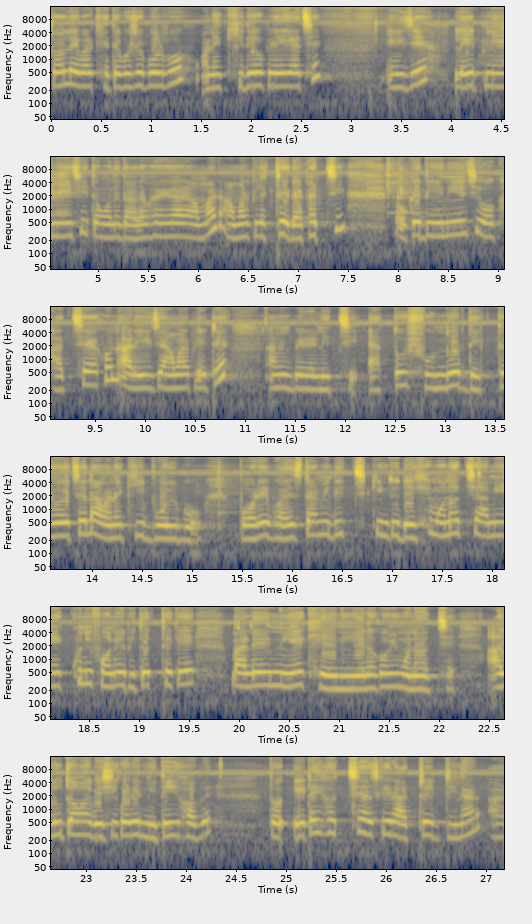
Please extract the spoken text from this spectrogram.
চলো এবার খেতে বসে পড়ব। অনেক খিদেও পেয়ে গেছে। এই যে প্লেট নিয়ে নিয়েছি তোমাদের দাদা ভাইয়ের আর আমার। আমার প্লেটটাই দেখাচ্ছি। ওকে দিয়ে নিয়েছি, ও খাচ্ছে এখন। আর এই যে আমার প্লেটে আমি বেড়ে নিচ্ছি। এত সুন্দর দেখতে হয়েছে না? মানে কি বলব? পরে ভয়েসটা আমি দিচ্ছি, কিন্তু দেখে মনে হচ্ছে আমি এক্ষুনি ফোনের ভিতর থেকে মানে নিয়ে খেয়ে নিই, এরকমই মনে হচ্ছে। আলু তো আমার বেশি করে নিতেই হবে। তো এটাই হচ্ছে আজকে রাত্রের ডিনার আর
